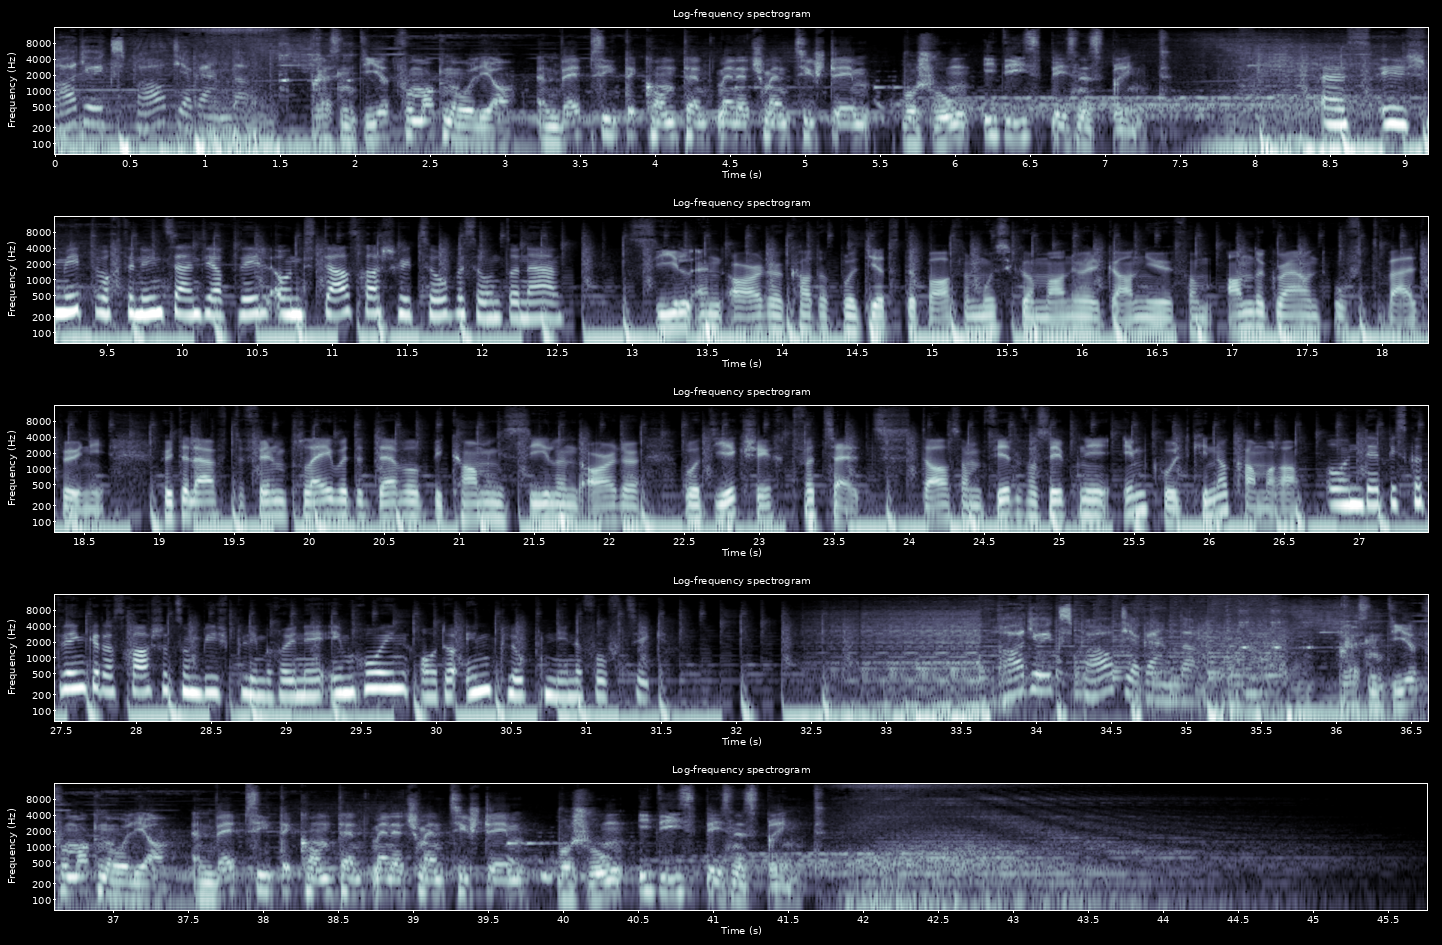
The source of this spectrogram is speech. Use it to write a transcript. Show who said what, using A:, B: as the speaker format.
A: Radio X Party Agenda.
B: Präsentiert von Magnolia, einem Webseite-Content-Management-System, das Schwung in dein Business bringt.
C: Es ist Mittwoch, der 19. April und das kannst du heute oben so unternehmen.
D: Seal and Ardor katapultiert der Basler Musiker Manuel Gagneux vom Underground auf die Weltbühne. Heute läuft der Film Play with the Devil Becoming Seal and Ardor, wo die Geschichte erzählt. Das am Viertel vor siebni im Kultkino Kamera.
C: Und etwas trinken, das kannst du zum Beispiel im René, im Ruin oder im Club 59.
A: Radio X Party Agenda.
B: Präsentiert von Magnolia, einem Webseite-Content-Management-System, das Schwung in dein Business bringt.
